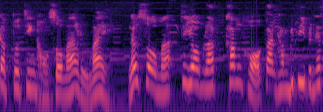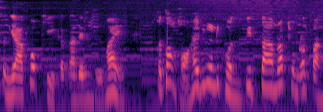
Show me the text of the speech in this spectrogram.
กับตัวจริงของโซมะหรือไม่ แล้วโซมะจะยอมรับคำขอการทำพิธีเป็นสัญญาควบขี่กับนาเดนหรือไม่ ก็ต้องขอให้เพื่อนทุกคนติดตามรับชมรับฟัง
